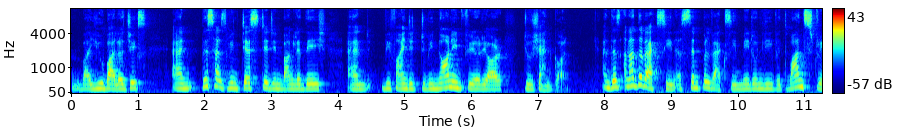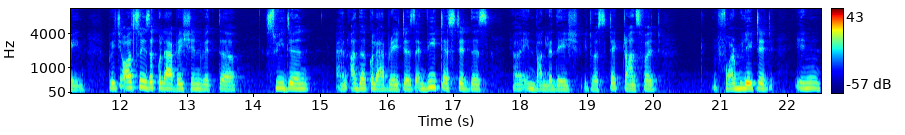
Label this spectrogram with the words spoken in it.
by EuBiologics and this has been tested in Bangladesh and we find it to be non-inferior to Shanchol. And there's another vaccine, a simple vaccine made only with one strain, which also is a collaboration with uh, Sweden and other collaborators. And we tested this uh, in Bangladesh. It was tech transferred, formulated in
